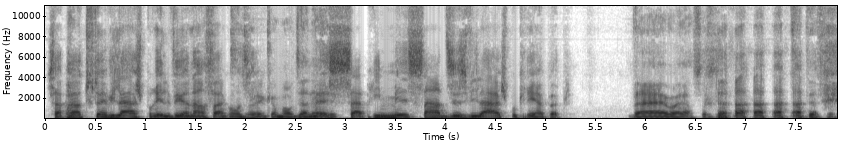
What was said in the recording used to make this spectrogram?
Ça prend tout un village pour élever un enfant, qu'on dit. Comme on dit en Mais ça a pris 1110 villages pour créer un peuple. Ben voilà, ça, c'est- tout à fait.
